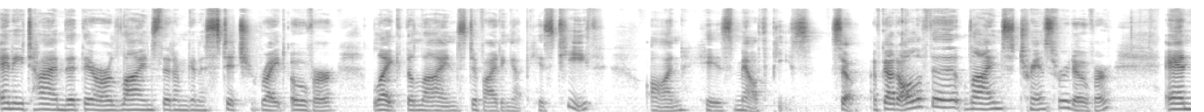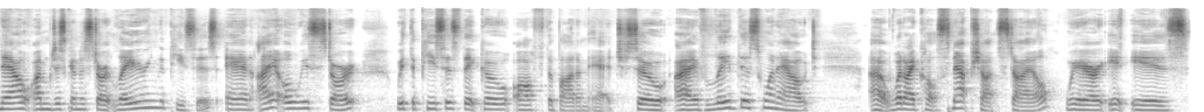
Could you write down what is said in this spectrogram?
anytime that there are lines that I'm going to stitch right over like the lines dividing up his teeth on his mouthpiece. So I've got all of the lines transferred over and now I'm just gonna start layering the pieces and I always start with the pieces that go off the bottom edge. So I've laid this one out uh, what I call snapshot style where it is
